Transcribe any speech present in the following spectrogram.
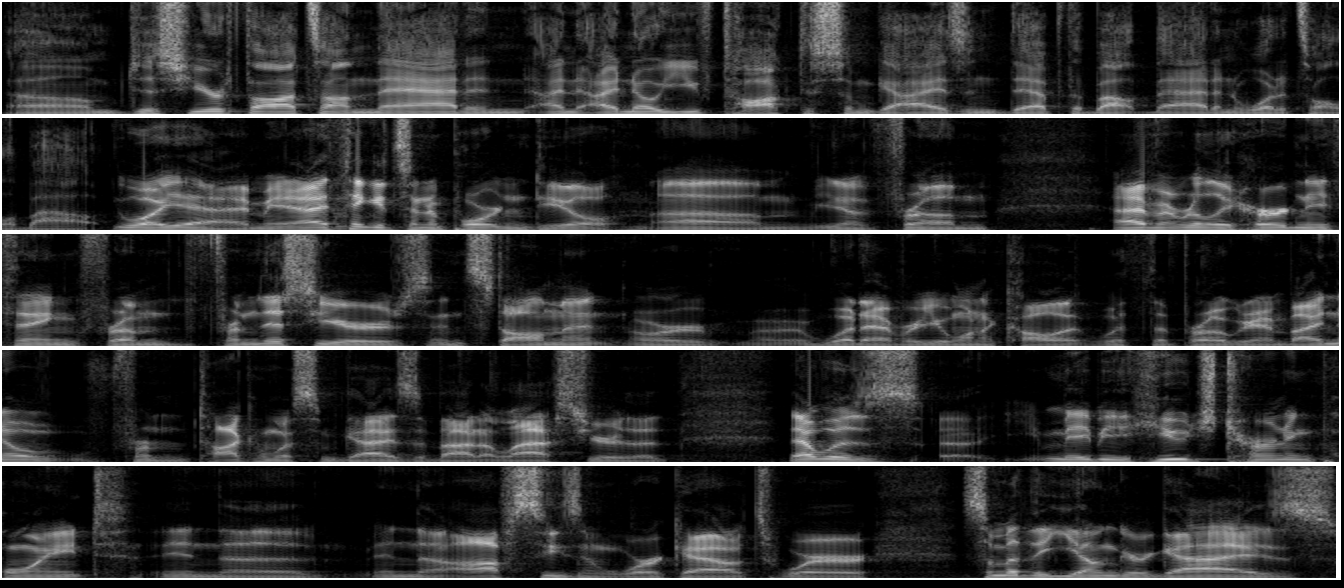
Um, just your thoughts on that, and I, I, know you've talked to some guys in depth about that and what it's all about. Well, yeah, I mean, I think it's an important deal. Um, you know, from I haven't really heard anything from from this year's installment or, or whatever you want to call it with the program, but I know from talking with some guys about it last year that that was uh, maybe a huge turning point in the in the off season workouts where some of the younger guys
